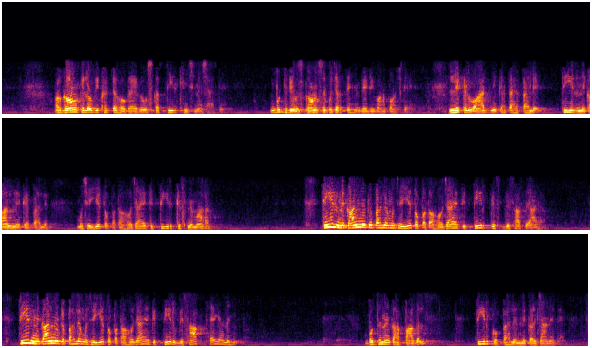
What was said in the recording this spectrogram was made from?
और गाँव के लोग इकट्ठे हो गए, वे उसका तीर खींचना चाहते हैं। बुद्ध भी उस गाँव से गुजरते हैं, वे भी वहाँ पहुँच गए। लेकिन वो आदमी कहता है, पहले तीर निकालने के पहले मुझे ये तो पता हो जाए कि तीर किसने मारा। तीर निकालने के पहले मुझे ये तो पता हो जाए कि तीर किस दिशा से आया। तीर निकालने के पहले मुझे ये तो पता हो जाए कि तीर विषाक्त है या नहीं। बुद्ध ने कहा, पागल, तीर को पहले निकल जाने दे।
